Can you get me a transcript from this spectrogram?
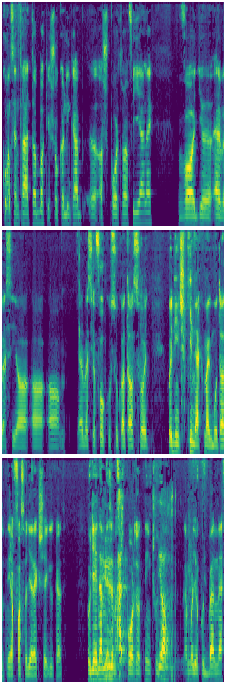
koncentráltabbak, és sokkal inkább a sportra figyelnek, vagy elveszi a, a, a, elveszi a fókuszukat az, hogy, hogy nincs kinek megmutatni a fasz a gyerekségüket? Ugye én nem Hű, nézem hát, a sportot, nincs úgy, ja. nem vagyok úgy benne,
